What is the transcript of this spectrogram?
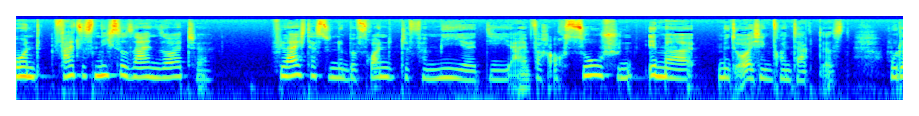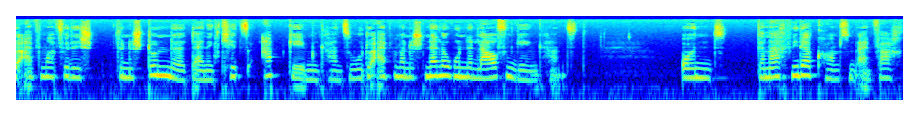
Und falls es nicht so sein sollte, vielleicht hast du eine befreundete Familie, die einfach auch so schon immer mit euch in Kontakt ist, wo du einfach mal für, die, für eine Stunde deine Kids abgeben kannst, wo du einfach mal eine schnelle Runde laufen gehen kannst und danach wiederkommst und einfach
